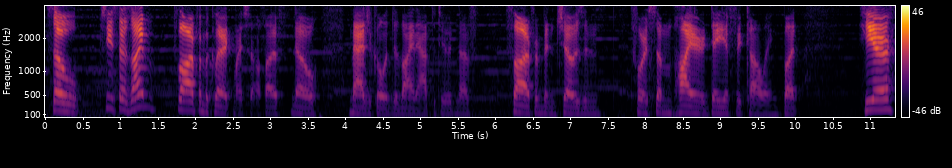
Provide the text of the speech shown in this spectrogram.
So, she says, I'm far from a cleric myself. I've no magical and divine aptitude, and I've far from been chosen for some higher deific calling. But here,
